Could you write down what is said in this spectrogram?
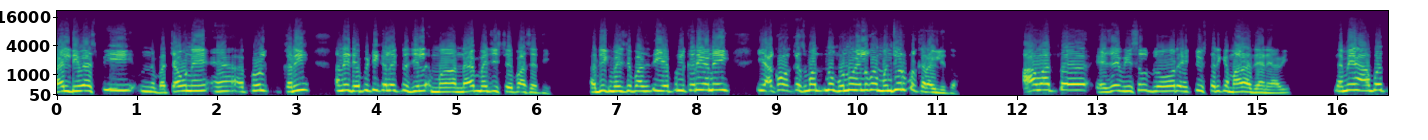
ફાઇલ ડીવાયસપી ભચાઉને એપ્રુવલ કરી અને ડેપ્યુટી કલેક્ટર જિલ્લા નાયબ મેજિસ્ટ્રેટ પાસેથી અધિક મેજિસ્ટ્રેટ પાસેથી એપ્રુવલ કરી અને એ આખો અકસ્માતનો ગુનો એ લોકોએ મંજૂર પર કરાવી લીધો. આ વાત એઝ એ વિસલ બ્લોઅર એક્ટિવિસ્ટ તરીકે મારા ધ્યાને આવી. એટલે મેં આ બાબત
